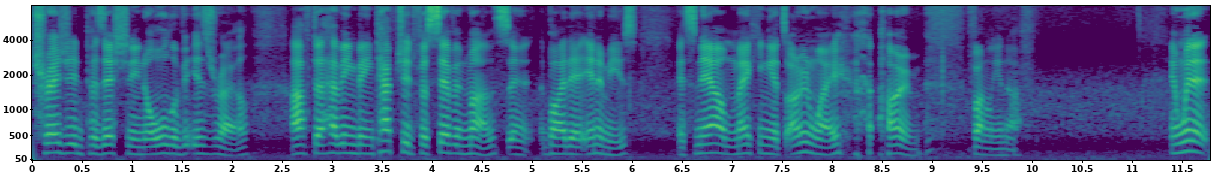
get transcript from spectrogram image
treasured possession in all of Israel. After having been captured for seven months uh, by their enemies, it's now making its own way home, funnily enough. And when it,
